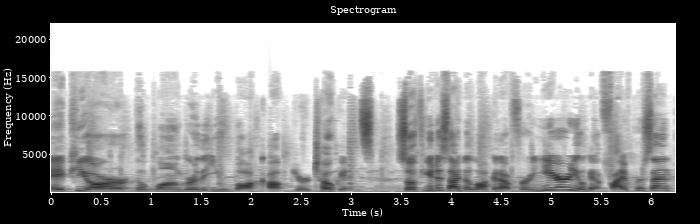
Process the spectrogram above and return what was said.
APR the longer that you lock up your tokens. So if you decide to lock it up for a year, you'll get 5%.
